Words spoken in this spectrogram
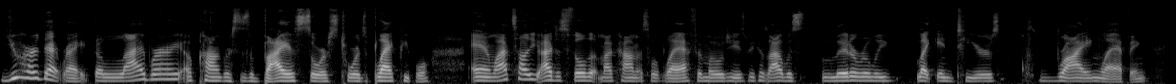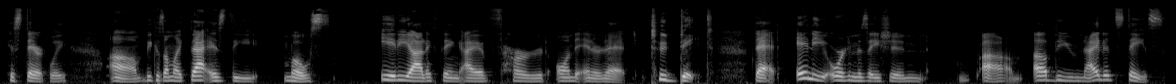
You heard that right. The Library of Congress is a biased source towards black people. And when I tell you, I just filled up my comments with laugh emojis because I was literally like in tears, crying, laughing hysterically. Um, because I'm like, that is the most idiotic thing I have heard on the internet to date. That any organization um, of the United States,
